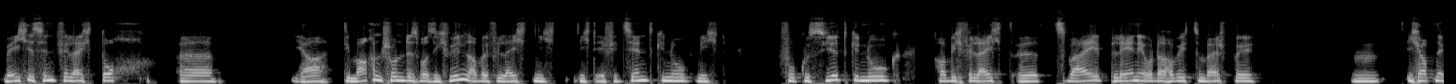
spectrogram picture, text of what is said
welche sind vielleicht doch, äh, ja, die machen schon das, was ich will, aber vielleicht nicht, nicht effizient genug, nicht fokussiert genug. Habe ich vielleicht äh, zwei Pläne oder habe ich zum Beispiel, mh, hm, ich habe eine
